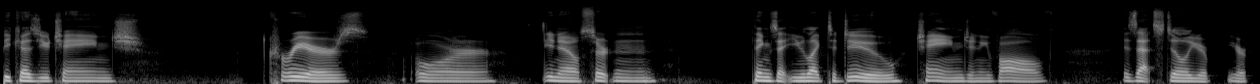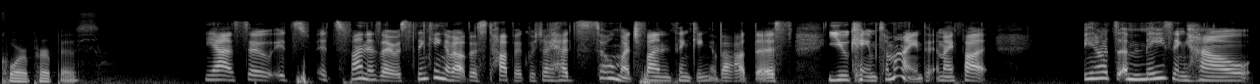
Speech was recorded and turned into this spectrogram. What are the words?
because you change careers or you know certain things that you like to do change and evolve is that still your your core purpose yeah so it's it's fun as i was thinking about this topic which i had so much fun thinking about this you came to mind and i thought you know it's amazing how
